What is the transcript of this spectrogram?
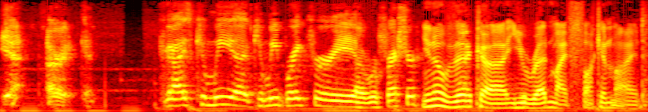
Yeah. All right. Good. Guys, can we uh, can we break for a, uh refresher? You know, Vic, uh, you read my fucking mind.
